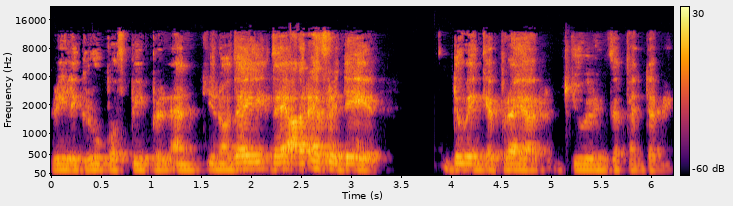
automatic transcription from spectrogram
really group of people, and you know they they are every day doing a prayer during the pandemic.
